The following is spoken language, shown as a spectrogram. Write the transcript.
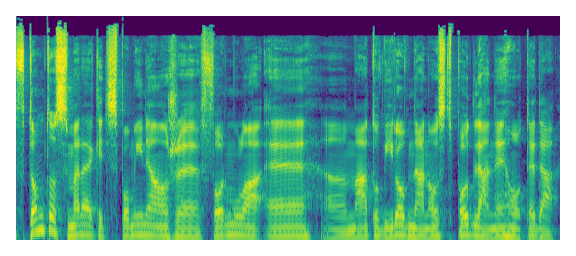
v tomto smere, keď spomínal, že Formula E, má tú vyrovnanosť podľa neho teda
